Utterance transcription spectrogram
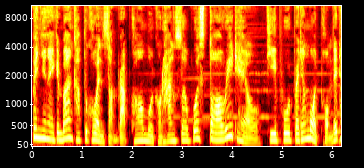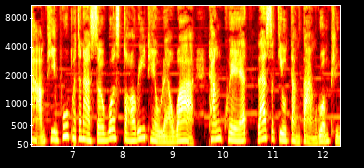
เป็นยังไงกันบ้างครับทุกคนสำหรับข้อมูลของทางเซิร์ฟเวอร์ Storytel ที่พูดไปทั้งหมดผมได้ถามทีมผู้พัฒนาเซิร์ฟเวอร์ Storytel แล้วว่า ทั้งเควสและสกิลต่างๆ รวมถึง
